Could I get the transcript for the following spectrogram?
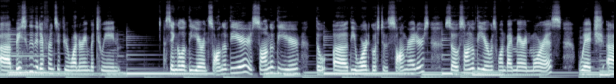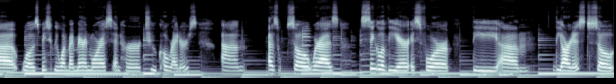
Uh, basically, the difference, if you're wondering, between Single of the Year and Song of the Year is Song of the Year the uh, the award goes to the songwriters. So, Song of the Year was won by Maren Morris, which uh, was basically won by Maren Morris and her two co-writers. Um, as so, whereas Single of the Year is for the um, the artist. So,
